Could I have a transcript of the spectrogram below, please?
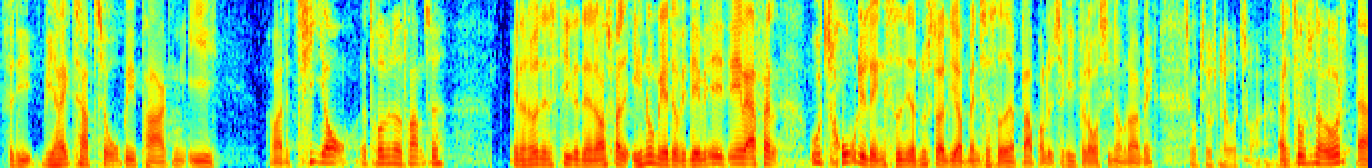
Fordi vi har ikke tabt til OB i parken i, hvad var det, 10 år, jeg troede, vi nåede frem til eller noget af den stil, og den også var det endnu mere. Det, var, det, det, er i hvert fald utrolig længe siden. Jeg, nu slår jeg lige op, mens jeg sidder her og blabber løs, så kan I få lov at sige noget om et øjeblik. 2008, tror jeg. Er det 2008? Ja.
